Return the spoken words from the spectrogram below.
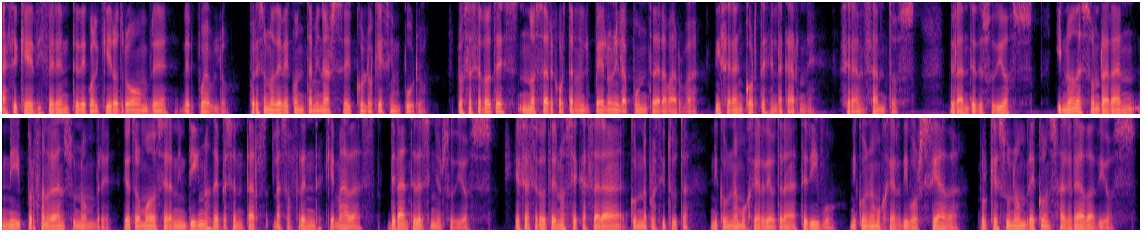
así que es diferente de cualquier otro hombre del pueblo. Por eso no debe contaminarse con lo que es impuro. Los sacerdotes no se recortarán el pelo ni la punta de la barba, ni serán cortes en la carne. Serán santos delante de su Dios, y no deshonrarán ni profanarán su nombre. De otro modo serán indignos de presentar las ofrendas quemadas delante del Señor su Dios. El sacerdote no se casará con una prostituta, ni con una mujer de otra tribu, ni con una mujer divorciada, porque es un hombre consagrado a Dios.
